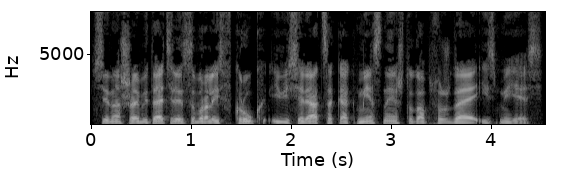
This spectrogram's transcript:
Все наши обитатели собрались в круг и веселятся, как местные, что-то обсуждая и смеясь.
